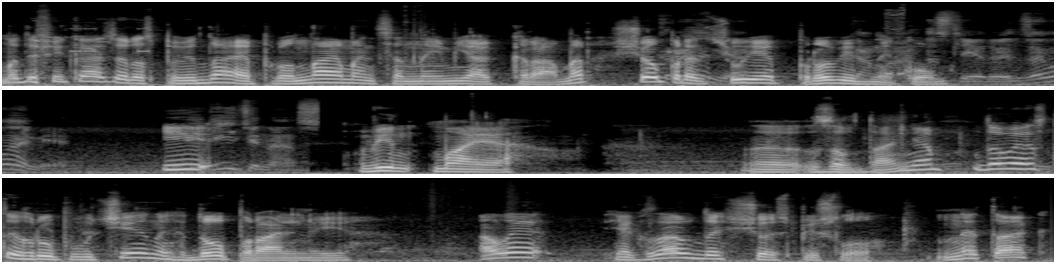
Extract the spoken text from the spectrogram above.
Модифікація розповідає про найманця на ім'я Крамер, що працює провідником. І він має е, завдання довести групу вчених до пральної. Але, як завжди, щось пішло не так.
